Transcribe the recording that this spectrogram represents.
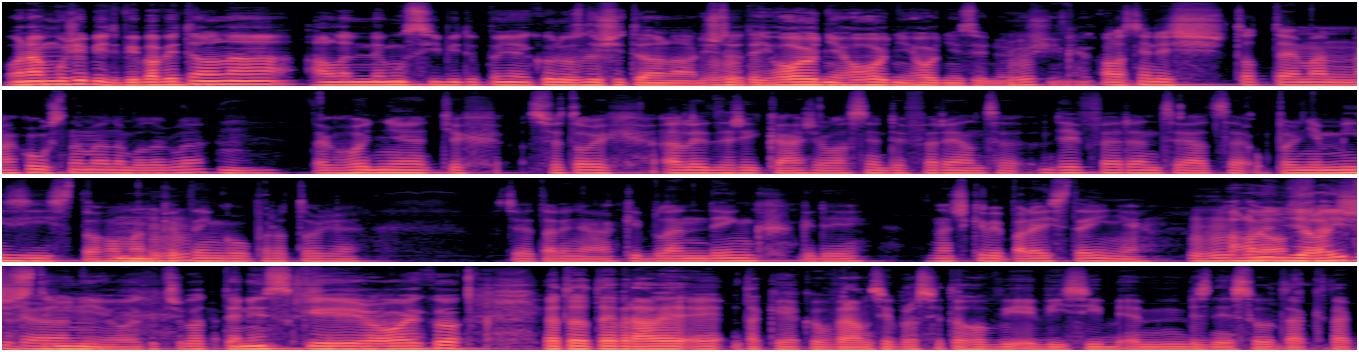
ona může být vybavitelná, ale nemusí být úplně jako rozlišitelná, když mm. to je teď hodně, hodně, hodně zjednoduším. Mm. Jako. A vlastně, když to téma nakousneme nebo takhle, mm. tak hodně těch světových elit říká, že vlastně diference, diferenciace úplně mizí z toho mm. marketingu, protože vlastně je tady nějaký blending, kdy značky vypadají stejně. Mm-hmm. Ale dělají to stejně, jo, jako třeba tenisky, jo, jako... Jo, to, to je právě eh, taky jako v rámci prostě toho VC biznesu, tak, tak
